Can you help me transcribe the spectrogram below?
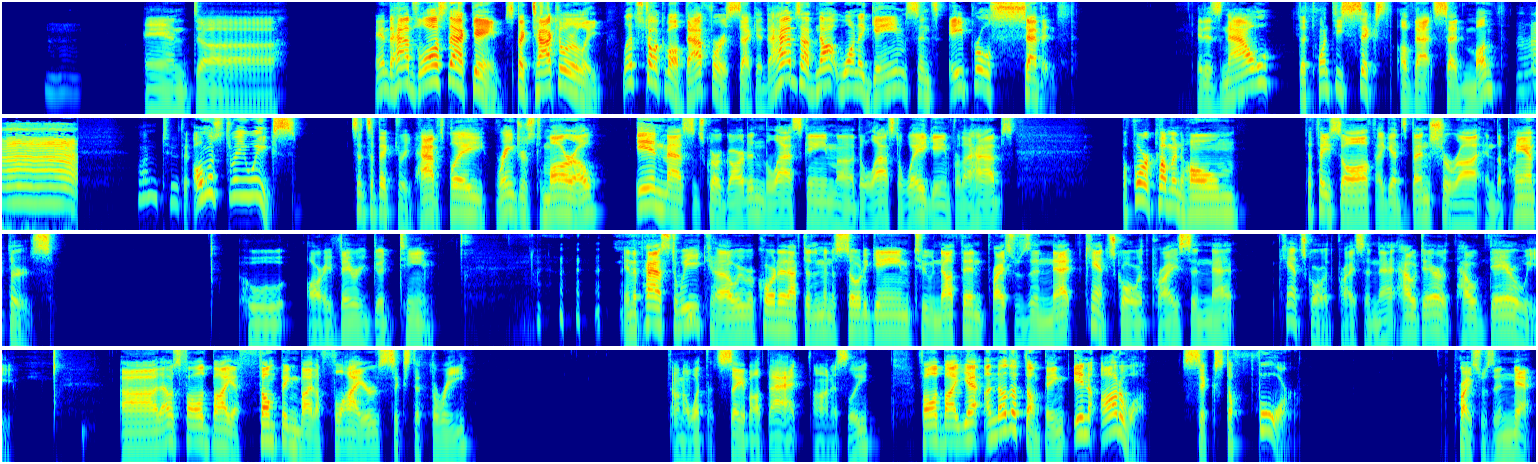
And uh, and the Habs lost that game spectacularly. Let's talk about that for a second. The Habs have not won a game since April 7th. It is now the 26th of that said month. One, two, three. Almost three weeks since a victory. Habs play Rangers tomorrow in Madison Square Garden, the last game, uh, the last away game for the Habs, before coming home to face off against Ben Sherratt and the Panthers, who are a very good team. In the past week, uh, we recorded after the Minnesota game, 2 nothing. Price was in net. Can't score with Price in net. Can't score with Price in net. How dare how dare we? Uh, that was followed by a thumping by the Flyers, 6 to 3. I don't know what to say about that, honestly. Followed by yet another thumping in Ottawa, 6 to 4. Price was in net.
